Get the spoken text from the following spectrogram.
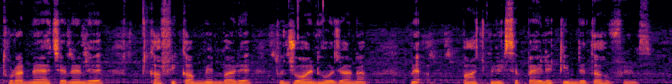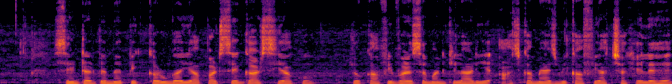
थोड़ा नया चैनल है, काफ़ी कम मेंबर है तो ज्वाइन हो जाना। मैं पाँच मिनट से पहले टीम देता हूँ फ्रेंड्स सेंटर पे मैं पिक करूँगा यापट से गार्सिया को। जो काफ़ी भरोसेमंद खिलाड़ी है, आज का मैच भी काफ़ी अच्छा खेले है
